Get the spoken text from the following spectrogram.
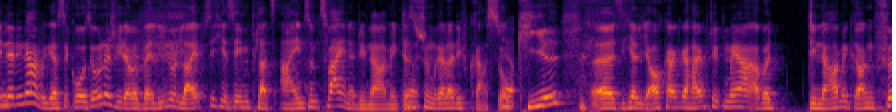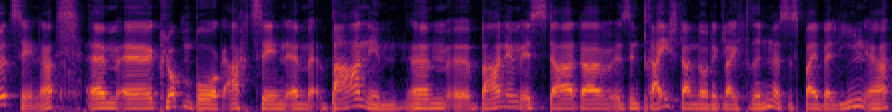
In der Dynamik. Das ist der große Unterschied. Aber Berlin und Leipzig ist eben Platz 1 und 2 in der Dynamik. Das ja. ist schon relativ krass. So, Kiel, äh, sicherlich auch kein Geheimtipp mehr, aber Dynamik Rang 14, ja? ähm, äh, Kloppenburg 18, ähm, Barnim. Ähm, äh, Barnim ist da, da sind drei Standorte gleich drin. Das ist bei Berlin, ja,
